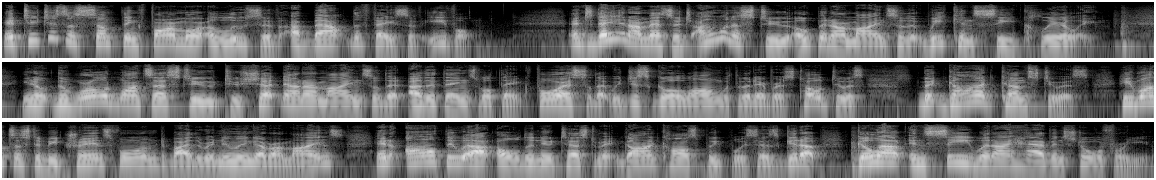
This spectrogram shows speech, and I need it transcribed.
it teaches us something far more elusive about the face of evil. And today in our message, I want us to open our minds so that we can see clearly. You know, the world wants us to to shut down our minds so that other things will think for us, so that we just go along with whatever is told to us. But God comes to us. He wants us to be transformed by the renewing of our minds. And all throughout Old and New Testament, God calls people. He says, "Get up, go out and see what I have in store for you."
